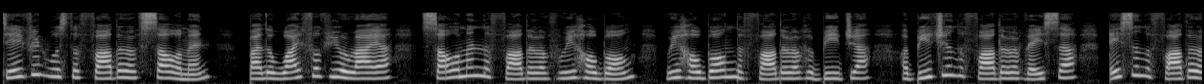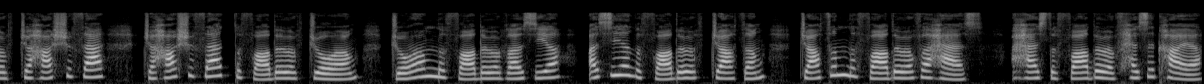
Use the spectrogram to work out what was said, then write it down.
David was the father of Solomon, by the wife of Uriah, Solomon the father of Rehoboam, Rehoboam the father of Abijah, Abijah the father of Asa, Asa the father of Jehoshaphat, Jehoshaphat the father of Joram, Joram the father of Uzziah, Uzziah the father of Jotham, Jotham the father of Ahaz, Ahaz the father of Hezekiah,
